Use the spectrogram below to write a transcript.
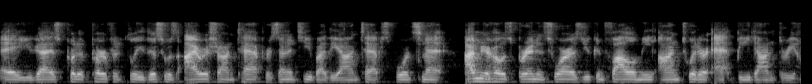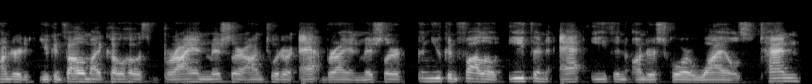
Hey, you guys put it perfectly. This was Irish on Tap presented to you by the On Tap Sportsnet. I'm your host, Brandon Suarez. You can follow me on Twitter at BDon300. You can follow my co host, Brian Mishler, on Twitter at Brian Mishler. And you can follow Ethan at Ethan underscore Wiles 10.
